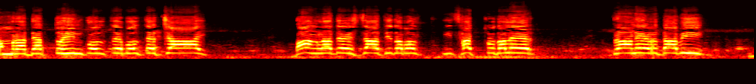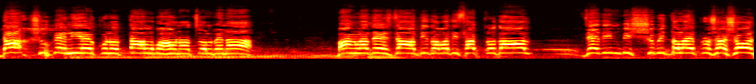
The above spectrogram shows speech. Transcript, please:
আমরা দায়িত্বহীন বলতে বলতে চাই, বাংলাদেশ জাতীয়তাবাদী ছাত্র দলের প্রাণের দাবি ডাকসুকে নিয়ে কোনো তাল বাহনা চলবে না। বাংলাদেশ জাতীয়তাবাদী ছাত্র দল যেদিন বিশ্ববিদ্যালয় প্রশাসন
